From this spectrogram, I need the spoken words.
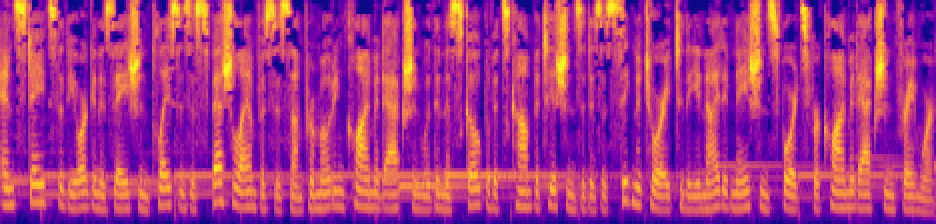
and states that the organization places a special emphasis on promoting climate action within the scope of its competitions. It is a signatory to the United Nations Sports for Climate Action Framework,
